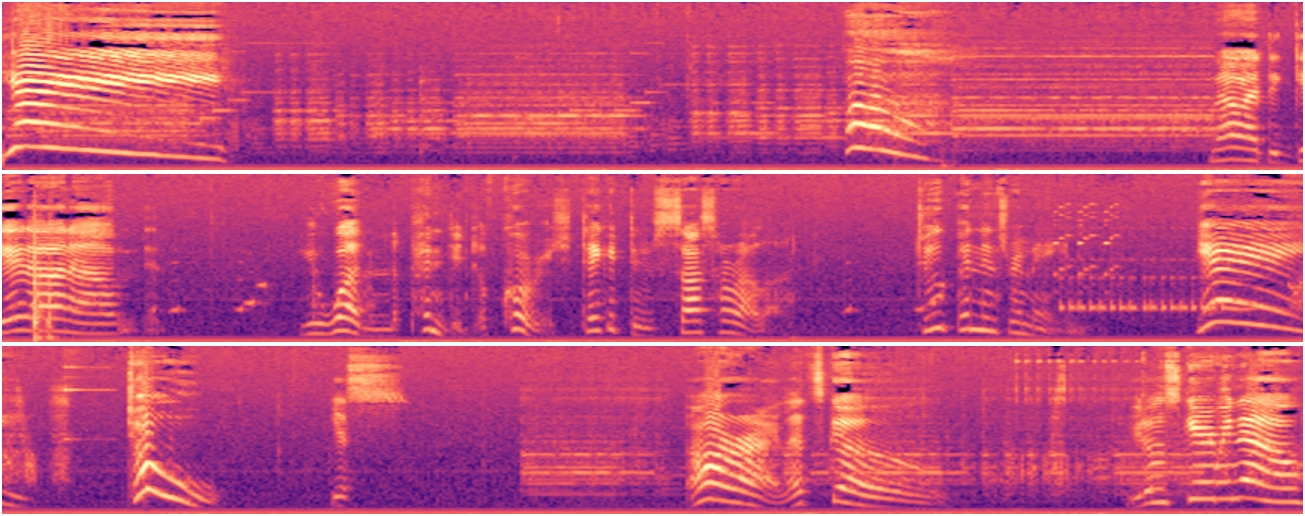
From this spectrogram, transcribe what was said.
Yay! now I have to get on out. You won the pendant of courage. Take it to Sahasrahla. Two pendants remain. Yay! Two! Yes. Alright, let's go. You don't scare me now.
